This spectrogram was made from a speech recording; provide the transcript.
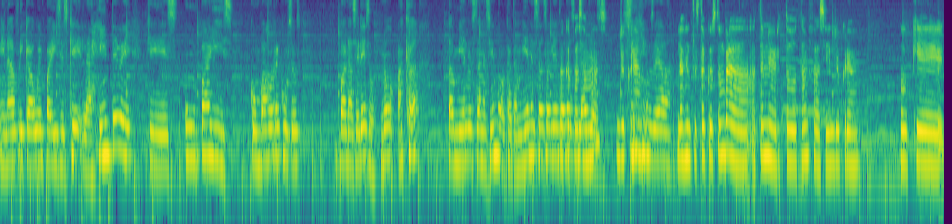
en África o en países que la gente ve que es un país con bajos recursos, van a hacer eso. No, acá también lo están haciendo, acá también están saliendo acá a las pasa más, yo creo. o sea, la gente está acostumbrada a tener todo tan fácil, yo creo. O que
